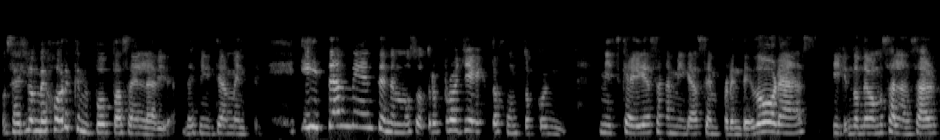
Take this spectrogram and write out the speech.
O sea, es lo mejor que me puedo pasar en la vida, definitivamente. Y también tenemos otro proyecto junto con mis queridas amigas emprendedoras, y donde vamos a lanzar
